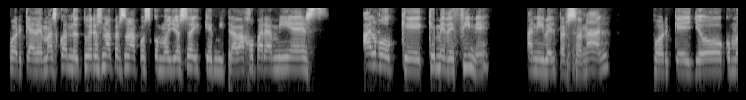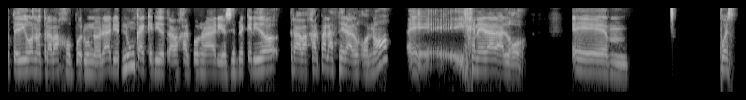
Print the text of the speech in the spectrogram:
porque además cuando tú eres una persona, pues como yo soy, que mi trabajo para mí es algo que, me define a nivel personal, porque yo, como te digo, no trabajo por un horario, nunca he querido trabajar por un horario, siempre he querido trabajar para hacer algo, ¿no? Eh, y generar algo. Em, pues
